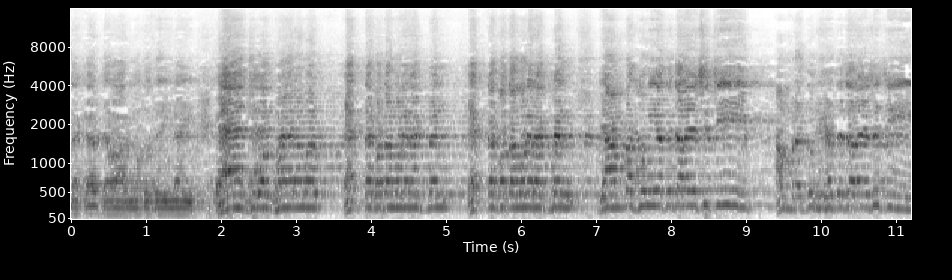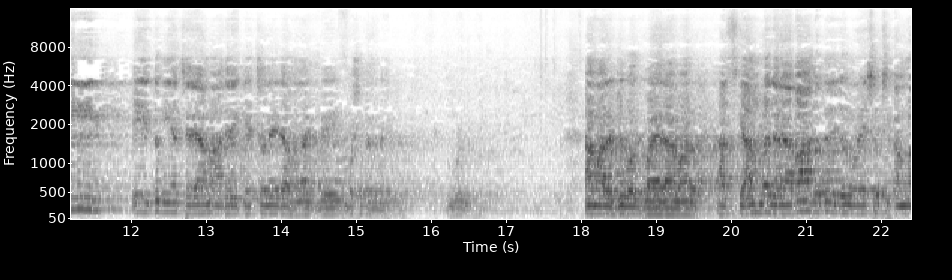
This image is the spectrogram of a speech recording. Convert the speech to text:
জাকাত দেওয়ার মতো দেই নাই। এক যুবক ভাইয়ের আমার একটা কথা মনে রাখবেন, একটা কথা মনে রাখবেন যে আমরা দুনিয়াতে যারা এসেছি আমরা দুনিয়াতে যারা এসেছি, এই দুনিয়া ছেড়ে আমাদেরকে চলে যাওয়া লাগবে। বসে আমার যুবক ভাইয়েরা, আমার আজকে আমরা যারা আবাদতের জন্য এসেছি, আমরা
